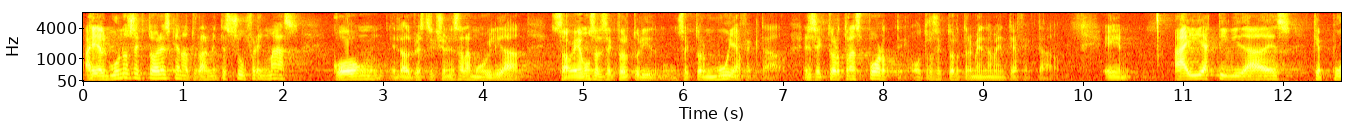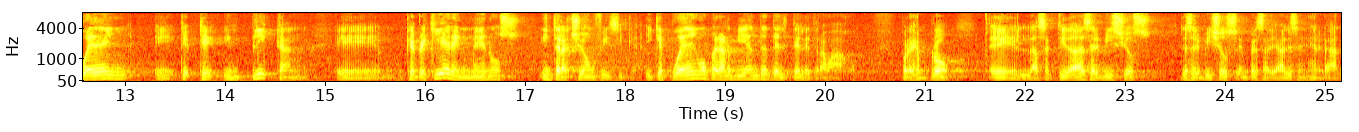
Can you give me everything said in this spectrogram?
Hay algunos sectores que naturalmente sufren más con las restricciones a la movilidad. Sabemos el sector turismo, un sector muy afectado. El sector transporte, otro sector tremendamente afectado. Eh, hay actividades que pueden, eh, que, implican, eh, que requieren menos interacción física y que pueden operar bien desde el teletrabajo. Por ejemplo, eh, las actividades de servicios, de servicios empresariales en general.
